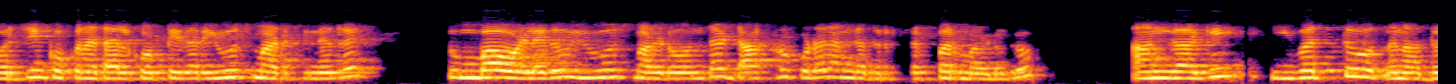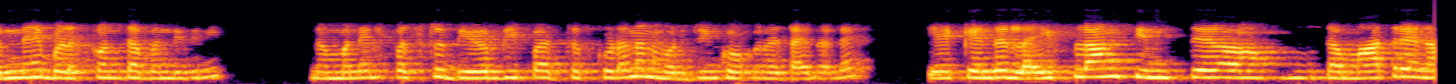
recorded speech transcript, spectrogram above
ವರ್ಜಿನ್ ಕೊಕೊನಟ್ ಆಯಿಲ್ ಕೊಟ್ಟಿದ್ದಾರೆ ಯೂಸ್ ಮಾಡ್ತೀನಿ ಅಂದ್ರೆ ತುಂಬಾ ಒಳ್ಳೇದು ಯೂಸ್ ಮಾಡು ಅಂತ ಡಾಕ್ಟರ್ ಕೂಡ ನಂಗೆ ಅದ್ರ ರೆಫರ್ ಮಾಡಿದ್ರು. ಹಂಗಾಗಿ ಇವತ್ತು ನಾನು ಅದನ್ನೇ ಬಳಸ್ಕೊಂತ ಬಂದಿದ್ದೀನಿ. ನಮ್ಮ ಮನೇಲಿ ಫಸ್ಟ್ ದೇವ್ರ ದೀಪ ಹಚ್ಚೋದು ಕೂಡ ನಾನು ವರ್ಜಿನ್ ಕೋಕೋನಟ್ ಆಯಿಲಲ್ಲೇ ಯಾಕೆಂದ್ರೆ ಲೈಫ್ ಲಾಂಗ್ ತಿಂತ ಮಾತ್ರೇನ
